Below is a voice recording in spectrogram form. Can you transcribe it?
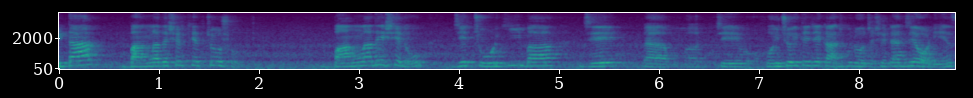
এটা বাংলাদেশের ক্ষেত্রেও সত্যি। বাংলাদেশেরও যে চরকি বা যে যে হইচইতে যে কাজগুলো হচ্ছে, সেটার যে অডিয়েন্স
